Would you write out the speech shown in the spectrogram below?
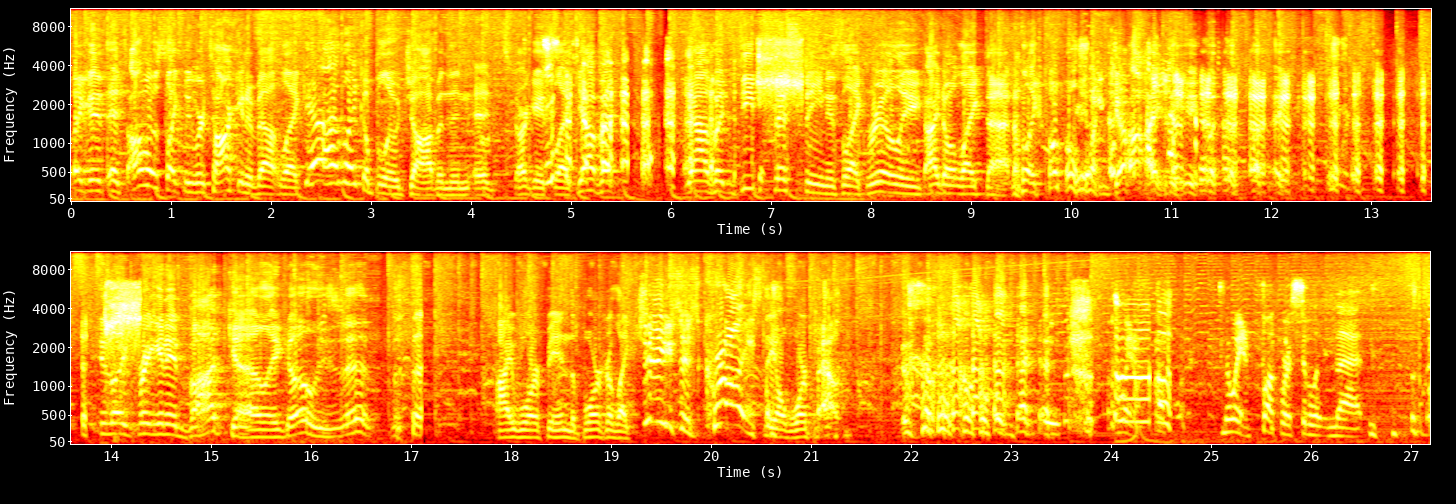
like it, it's almost like we were talking about, like, yeah, I like a blowjob, and then uh, Stargate's like, yeah, but, yeah, but deep fisting is like really, I don't like that. I'm like, oh my god, he's like bringing in vodka, like holy shit. I warp in, the Borg are like, Jesus Christ! They all warp out. no way in fuck we're simulating that.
